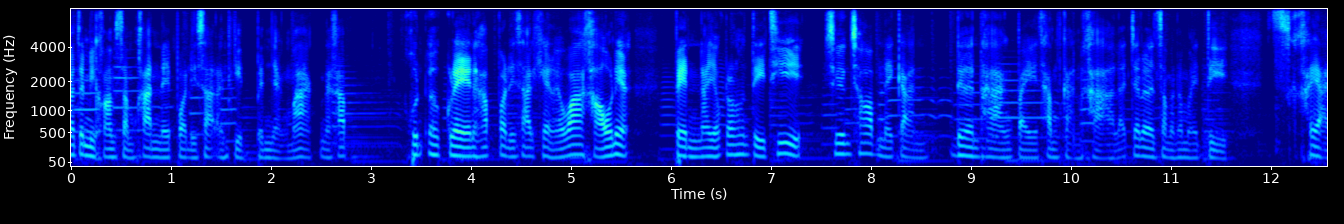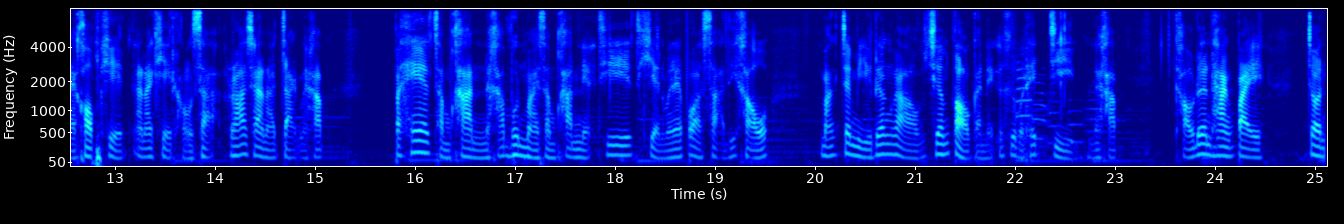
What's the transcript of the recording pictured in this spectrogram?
ก็จะมีความสำคัญในประวัติศาสตร์อังกฤษเป็นอย่างมากนะครับคุณเอิร์เกรนะครับประวัติศาสตร์เขียนไว้ว่าเขาเนี่ย เป็นนายกรัฐมนตรีที่ชื่นชอบในการเดินทางไปทำการค้าและเจริญสมรรถไมตรีขยายขอบเขตอาณาเขตของสหราชอาณาจักรนะครับ ประเทศสำคัญนะครับบุญหมายสำคัญเนี่ยที่เขียนไว้ในประวัติศาสตร์ที่เขามักจะมีเรื่องราวเชื่อมต่อกันเนี่ยก็คือประเทศจีนนะครับ เขาเดินทางไปจน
